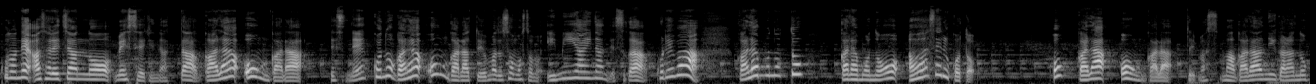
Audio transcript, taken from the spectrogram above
このねあされちゃんのメッセージになった柄オン柄ですね。この柄オン柄というまずそもそも意味合いなんですが、これは柄物と柄物を合わせることを柄オン柄と言います。まあ柄に柄のっ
